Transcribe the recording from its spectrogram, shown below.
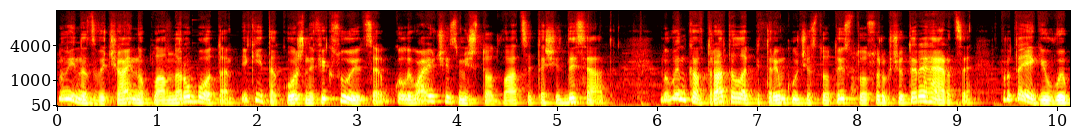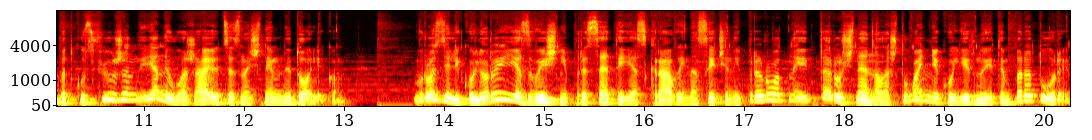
Ну і надзвичайно плавна робота, який також не фіксується, коливаючись між 120 та 60. Новинка втратила підтримку частоти 144 Гц, проте, як і в випадку з Fusion, я не вважаю це значним недоліком. В розділі кольори є звичні пресети яскравий насичений природний та ручне налаштування колірної температури.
